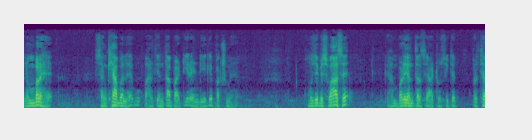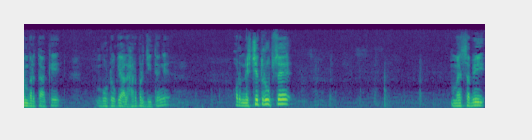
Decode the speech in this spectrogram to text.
नंबर है संख्या बल है, वो भारतीय जनता पार्टी और एनडीए के पक्ष में है। मुझे विश्वास है कि हम बड़े अंतर से आठों सीटें प्रथम वरता के वोटों के आधार पर जीतेंगे। और निश्चित रूप से मैं सभी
